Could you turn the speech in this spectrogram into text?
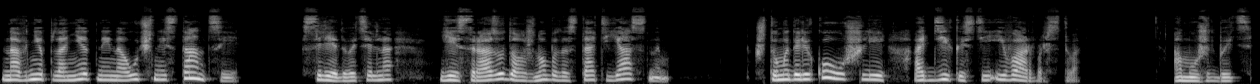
на внепланетной научной станции. Следовательно, ей сразу должно было стать ясным, что мы далеко ушли от дикости и варварства, а может быть,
